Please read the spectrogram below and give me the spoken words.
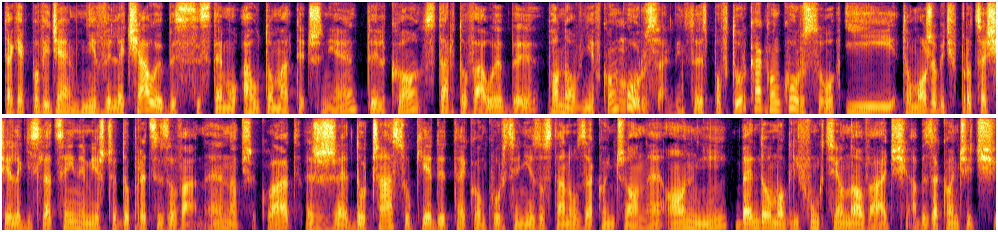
tak jak powiedziałem, nie wyleciałyby z systemu automatycznie, tylko startowałyby ponownie w konkursach. Więc to jest powtórka konkursu i to może być w procesie legislacyjnym jeszcze doprecyzowane, na przykład, że do czasu, kiedy te konkursy nie zostaną zakończone, oni będą mogli funkcjonować, aby zakończyć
